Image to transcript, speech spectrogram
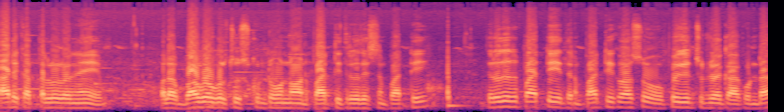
కార్యకర్తలలోనే వాళ్ళ బాగోగులు చూసుకుంటూ ఉన్నాం party Telugu Desam party. Telugu Desam party తన పార్టీ కోసం ఉపయోగించడమే కాకుండా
